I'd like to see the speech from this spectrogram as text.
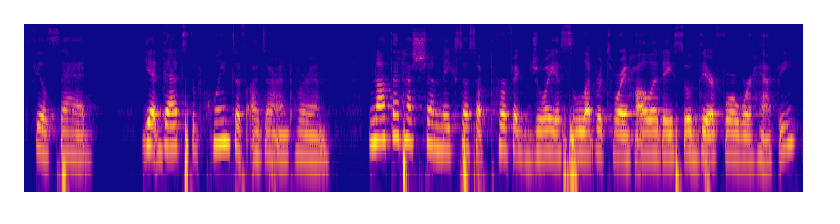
feel sad. Yet that's the point of Adar and Purim. Not that Hashem makes us a perfect, joyous, celebratory holiday, so therefore we're happy.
